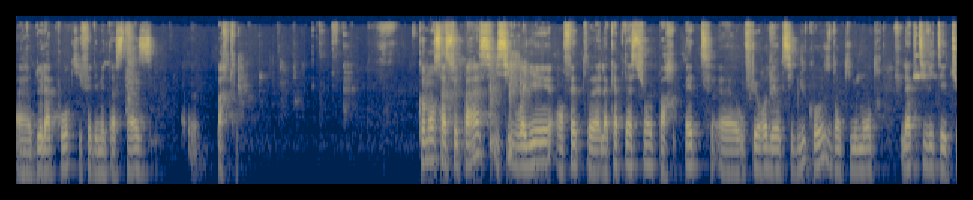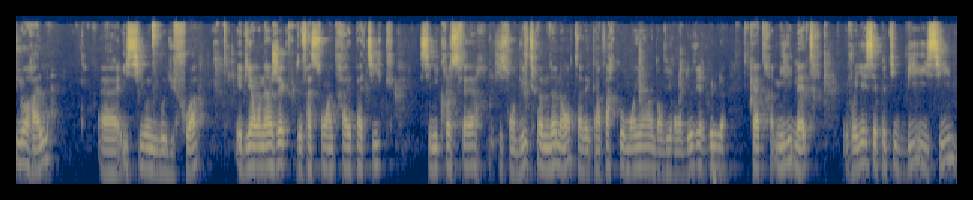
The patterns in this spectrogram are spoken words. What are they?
euh, de la peau qui fait des métastases euh, partout. Comment ça se passe? Ici, vous voyez en fait la captation par PET ou fluorodéoxyglucose, donc qui nous montre l'activité tumorale ici au niveau du foie. eh bien, on injecte de façon intrahépatique ces microsphères qui sont de l'yttrium 90 avec un parcours moyen d'environ 2,4 mm. Vous voyez ces petites billes ici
